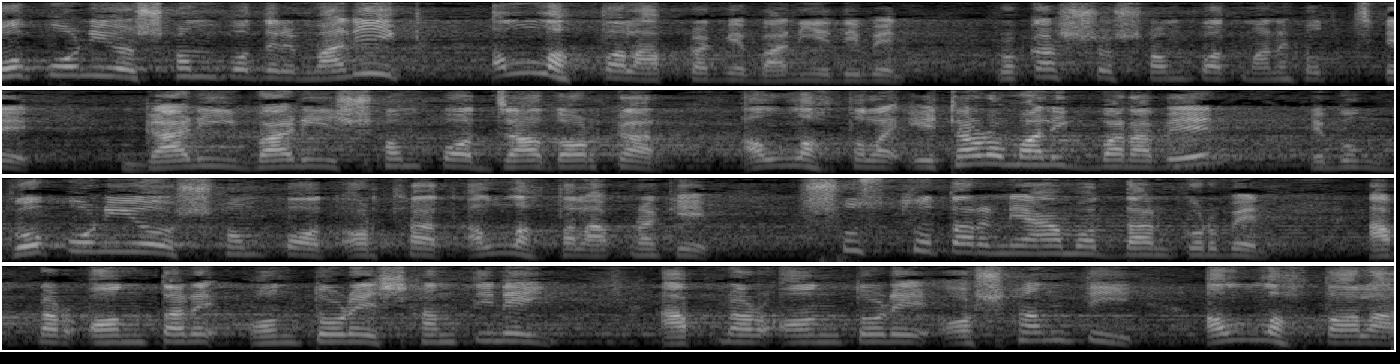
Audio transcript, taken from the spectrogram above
গোপনীয় সম্পদের মালিক আল্লাহ তালা আপনাকে বানিয়ে দিবেন। প্রকাশ্য সম্পদ মানে হচ্ছে গাড়ি, বাড়ি, সম্পদ যা দরকার, আল্লাহ তালা এটারও মালিক বানাবেন এবং গোপনীয় সম্পদ অর্থাৎ আল্লাহ তালা আপনাকে সুস্থতার নিয়ামত দান করবেন। আপনার অন্তরে অন্তরে শান্তি নেই, আপনার অন্তরে অশান্তি, আল্লাহ তালা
